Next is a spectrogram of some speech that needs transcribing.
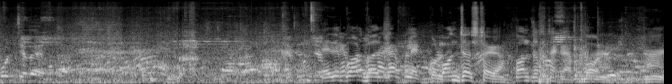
কোন জেলায় এই যে বট টাকার plate পঞ্চাশ টাকা। পঞ্চাশ টাকা বট হ্যাঁ।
